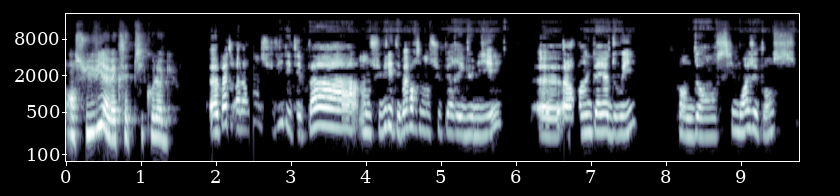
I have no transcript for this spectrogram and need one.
en suivi avec cette psychologue. Euh, pas Alors mon suivi, il était pas, mon suivi, il était pas forcément super régulier. Euh, alors pendant une période, oui, pendant six mois, je pense.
